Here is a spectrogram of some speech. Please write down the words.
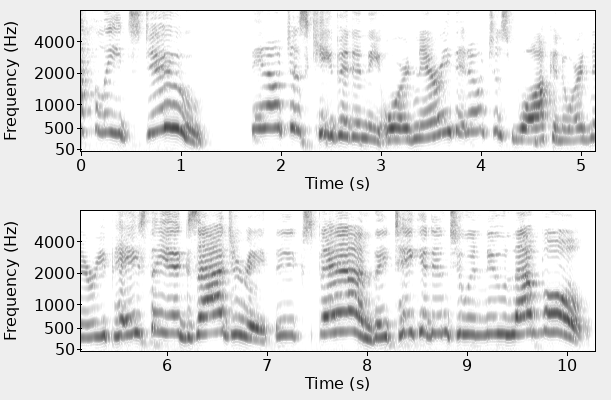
athletes do? They don't just keep it in the ordinary. They don't just walk an ordinary pace. They exaggerate. They expand. They take it into a new level.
